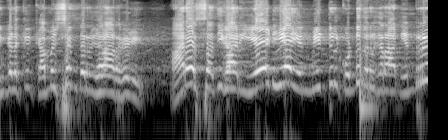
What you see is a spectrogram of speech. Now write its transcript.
எங்களுக்கு கமிஷன் தருகிறார்கள். அரசு அதிகாரி ஏடியே என் வீட்டில் கொண்டு வருகிறான் என்று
